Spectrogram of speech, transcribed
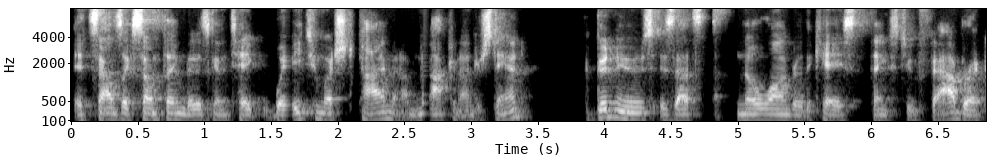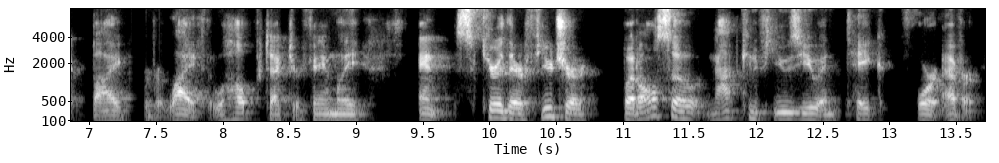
it sounds like something that is going to take way too much time and I'm not going to understand. The good news is that's no longer the case thanks to Fabric by Gerber Life that will help protect your family and secure their future, but also not confuse you and take forever.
